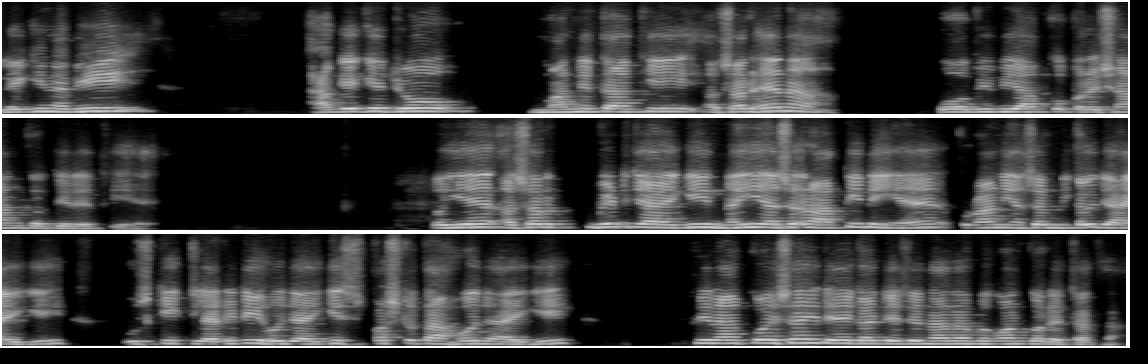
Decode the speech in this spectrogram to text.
लेकिन अभी आगे के जो मान्यता की असर है ना वो अभी भी आपको परेशान करती रहती है। तो ये असर मिट जाएगी नई असर आती नहीं है पुरानी असर निकल जाएगी उसकी क्लैरिटी हो जाएगी स्पष्टता हो जाएगी फिर आपको ऐसा ही रहेगा जैसे नारायण भगवान को रहता था।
